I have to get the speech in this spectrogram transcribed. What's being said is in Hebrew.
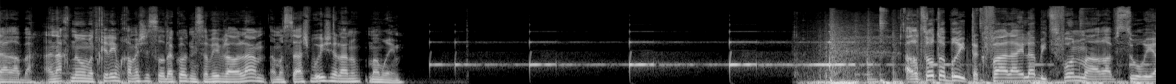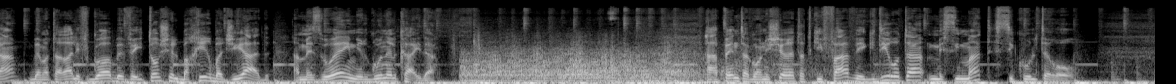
תודה רבה. אנחנו מתחילים 15 דקות מסביב לעולם, המסע השבועי שלנו ממרים. ארצות הברית תקפה הלילה בצפון מערב סוריה במטרה לפגוע בביתו של בכיר בג'יהאד, המזוהה עם ארגון אל-קאעידה. הפנטגון אישר את התקיפה והגדיר אותה משימת סיכול טרור.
